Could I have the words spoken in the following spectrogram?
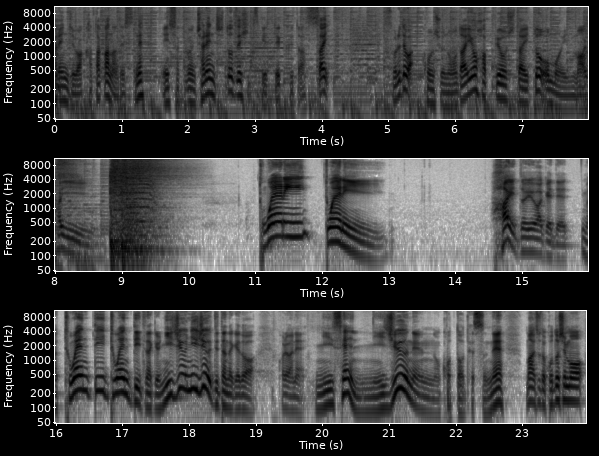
ャレンジはカタカナですね。英作文チャレンジとぜひつけてください。それでは今週のお題を発表したいと思います、はいはい。2020はいというわけで今2020って言ったけど2020って言ったんだけどこれはね2020年のことですね。まあちょっと今年も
